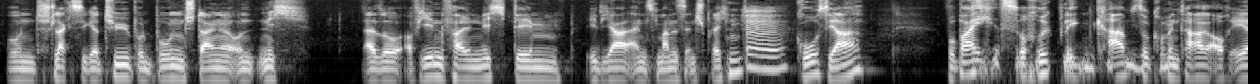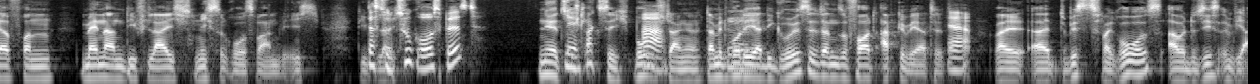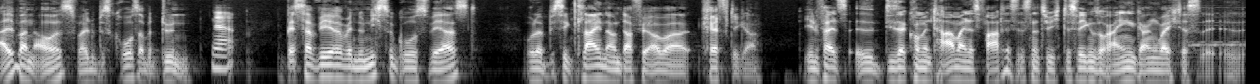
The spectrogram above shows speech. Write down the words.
und schlachsiger Typ und Bohnenstange und nicht, also auf jeden Fall nicht dem Ideal eines Mannes entsprechend. Mhm. Groß ja. Wobei jetzt so rückblickend kamen so Kommentare auch eher von Männern, die vielleicht nicht so groß waren wie ich. Dass du zu groß bist? Nee, zu nee. schlaksig, Bodenstange. Ah. Damit wurde mhm. ja die Größe dann sofort abgewertet. Ja. Weil äh, du bist zwar groß, aber du siehst irgendwie albern aus, weil du bist groß, aber dünn. Ja. Besser wäre, wenn du nicht so groß wärst oder ein bisschen kleiner und dafür aber kräftiger. Jedenfalls, äh, dieser Kommentar meines Vaters ist natürlich deswegen so reingegangen, weil ich das, äh,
